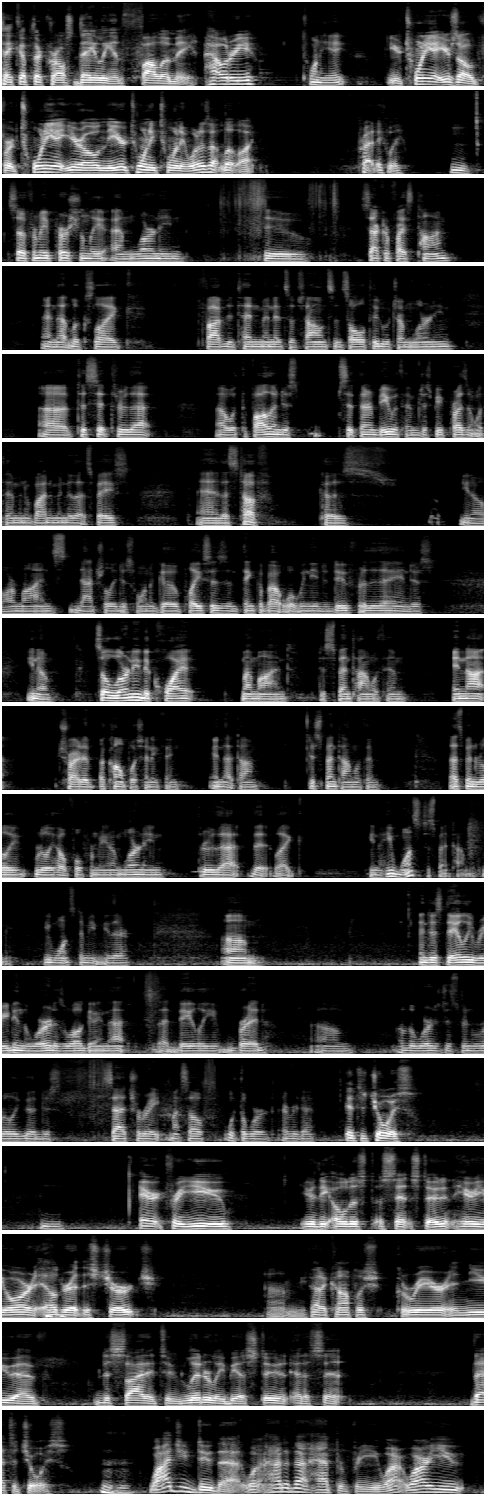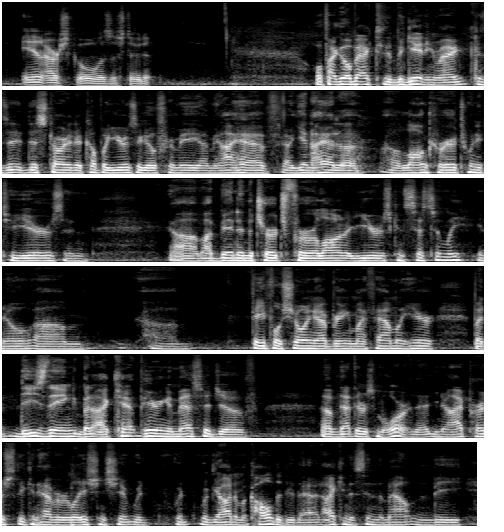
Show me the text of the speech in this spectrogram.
take up their cross daily, and follow me. How old are you? 28. You're 28 years old. For a 28 year old in the year 2020, what does that look like practically? So for me personally, I'm learning to sacrifice time, and that looks like five to ten minutes of silence and solitude, which I'm learning uh, to sit through that uh, with the Father and just sit there and be with Him, just be present with Him, and invite Him into that space. And that's tough because you know our minds naturally just want to go places and think about what we need to do for the day, and just you know, so learning to quiet my mind, to spend time with Him, and not try to accomplish anything in that time. Just spend time with him. That's been really, really helpful for me. And I'm learning through that that like, you know, he wants to spend time with me. He wants to meet me there. Um, and just daily reading the word as well, getting that that daily bread um, of the word has just been really good. Just saturate myself with the word every day. It's a choice. Eric, for you, you're the oldest Ascent student. Here you are, an elder at this church. Um, you've had an accomplished career, and you have decided to literally be a student at Ascent. That's a choice. Why'd you do that? What, how did that happen for you? Why, why are you in our school as a student? Well, if I go back to the beginning, right, because this started a couple years ago for me. I mean, I have again, I had a, a long career, 22 years, and um, I've been in the church for a lot of years consistently. You know, um, um, faithful, showing up, bringing my family here. But these things, but I kept hearing a message of of that there's more that you know I personally can have a relationship with with, with God. I'm called to do that. I can ascend the mountain and be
